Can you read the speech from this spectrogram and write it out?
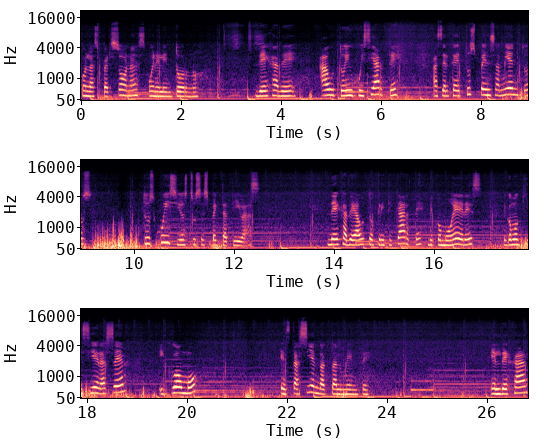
con las personas o en el entorno. Deja de autoenjuiciarte acerca de tus pensamientos, tus juicios, tus expectativas. Deja de autocriticarte de cómo eres, de cómo quisieras ser y cómo estás siendo actualmente. El dejar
